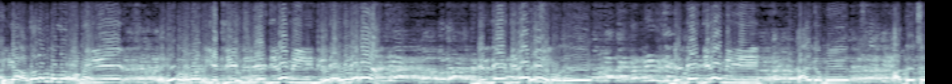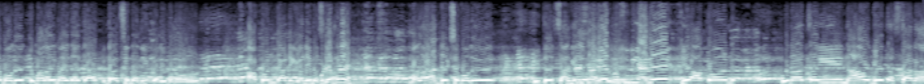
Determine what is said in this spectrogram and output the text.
किती काय अर्धा तास बोलणार? हे. घेतली निर्देश दिले मी निर्देश दिले ना. निर्देश दिले मी. निर्देश दिले मी. काय गंभीर? अध्यक्ष महोदय तुम्हालाही माहीत आहे त्या पीठासीन अधिकारी म्हणून आपण त्या ठिकाणी पुढे बसला. पुढे मला अध्यक्ष महोदय इथे सांगितलं सदस्याने बसून पाहिजे घ्यावे. की आपण कुणाचंही नाव घेत असताना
